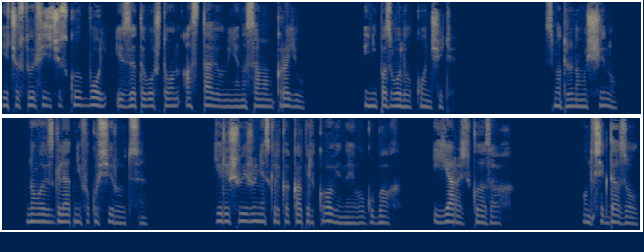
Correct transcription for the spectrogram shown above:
Я чувствую физическую боль из-за того, что он оставил меня на самом краю и не позволил кончить. Смотрю на мужчину, но мой взгляд не фокусируется. Я лишь вижу несколько капель крови на его губах и ярость в глазах. Он всегда зол.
